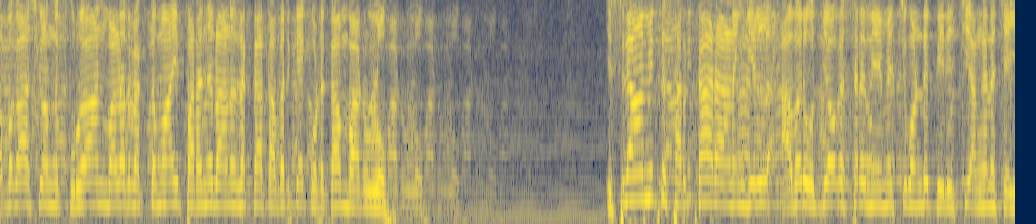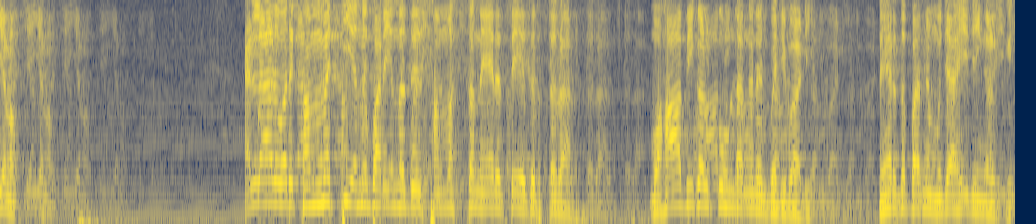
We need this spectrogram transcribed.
അവകാശികളെന്ന് ഖുർആൻ വളരെ വ്യക്തമായി പറഞ്ഞതാണ് സക്കാത്ത് അവർക്കേ കൊടുക്കാൻ പാടുള്ളൂ. ഇസ്ലാമിക് സർക്കാരാണെങ്കിൽ അവർ ഉദ്യോഗസ്ഥരെ നിയമിച്ചുകൊണ്ട് പിരിച്ച് അങ്ങനെ ചെയ്യണം. അല്ലാതെ ഒരു കമ്മിറ്റി എന്ന് പറയുന്നത് സമസ്ത നേരത്തെ എതിർത്തതാണ്. വഹാബികൾക്കും ഉണ്ട് അങ്ങനെ ഒരു പരിപാടി. നേരത്തെ പറഞ്ഞ മുജാഹിദീങ്ങൾക്ക്.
